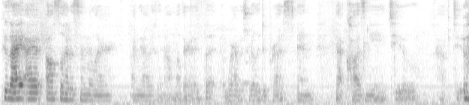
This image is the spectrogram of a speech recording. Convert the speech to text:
Because I, I also had a similar, I mean, obviously not motherhood, but where I was really depressed, and that caused me to have to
